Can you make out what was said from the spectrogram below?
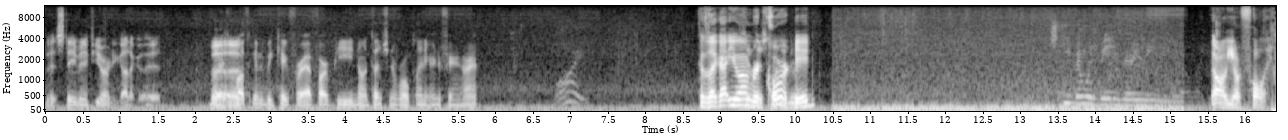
But Steven, if you already got it, go ahead. You But guys are uh, both gonna be kicked for FRP, no intention of role playing or interfering, alright? Why? Cause I got you on I just told you record, dude. Steven was being very mean to me. Oh, you're full. of- He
